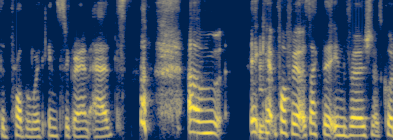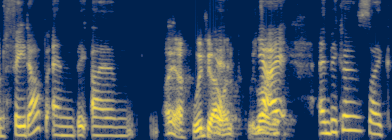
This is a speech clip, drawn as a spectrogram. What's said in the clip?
the problem with Instagram ads. um, it hmm. kept popping up. It's like the inversion. It's called Feet Up, and the, um. Oh yeah, we've got yeah, one. We yeah, I, and because like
